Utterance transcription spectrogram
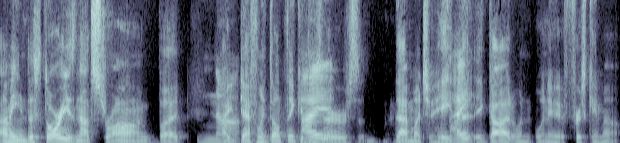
I mean, the story is not strong, but no, I definitely don't think it I- deserves that much hate I- that it got when when it first came out.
